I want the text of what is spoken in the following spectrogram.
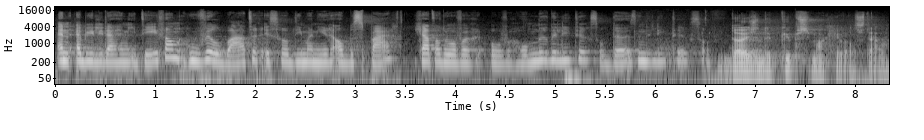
En hebben jullie daar een idee van? Hoeveel water is er op die manier al bespaard? Gaat dat over, over honderden liters of duizenden liters? Of? Duizenden kubus mag je wel stellen.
